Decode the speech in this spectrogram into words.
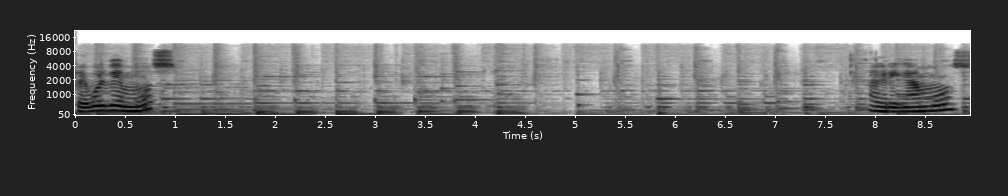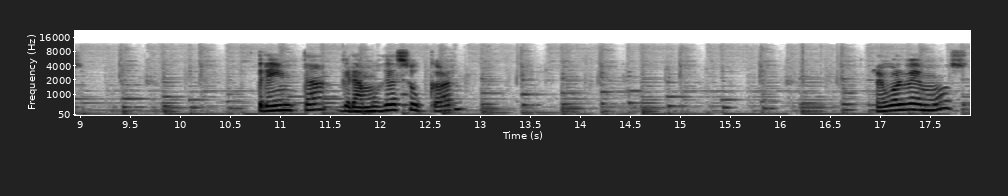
revolvemos. Agregamos 30 gramos de azúcar. Revolvemos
